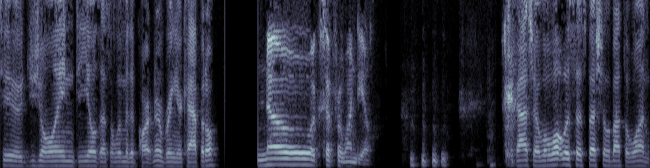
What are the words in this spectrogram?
to join deals as a limited partner, bring your capital? No, except for one deal. gotcha. Well, what was so special about the one?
